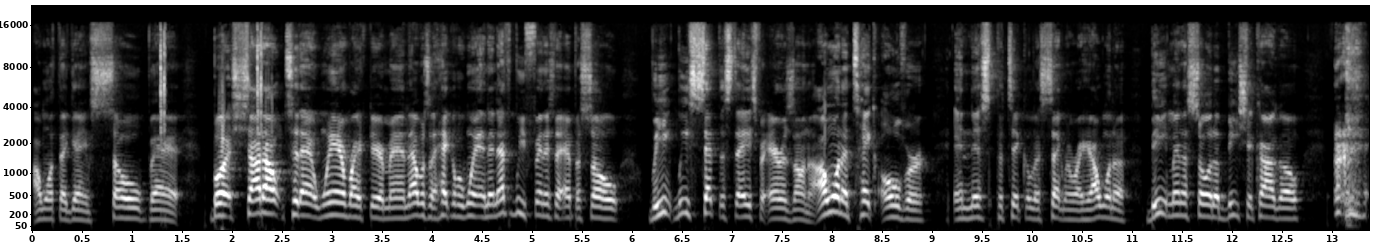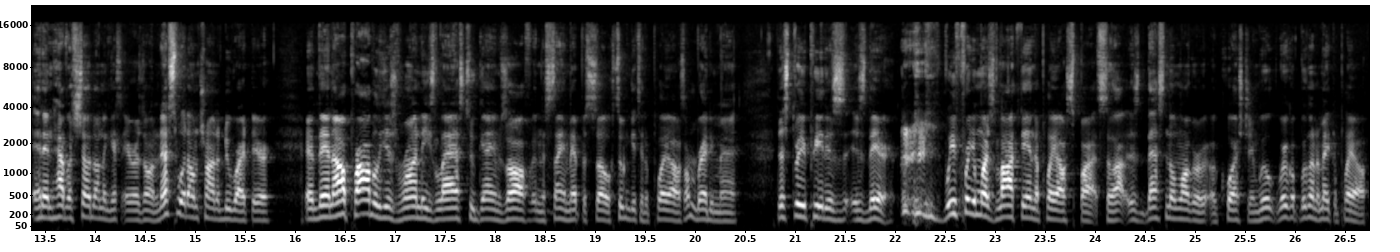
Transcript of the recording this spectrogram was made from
I want that game so bad. But shout out to that win right there, man. That was a heck of a win. And then after we finish the episode, we we set the stage for Arizona. I want to take over in this particular segment right here. I want to beat Minnesota, beat Chicago, and then have a showdown against Arizona. That's what I'm trying to do right there. And then I'll probably just run these last two games off in the same episode so we can get to the playoffs. I'm ready, man. This three-peat is, is there. We've pretty much locked in the playoff spot, so that's no longer a question. we we're, we're going to make the playoff.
